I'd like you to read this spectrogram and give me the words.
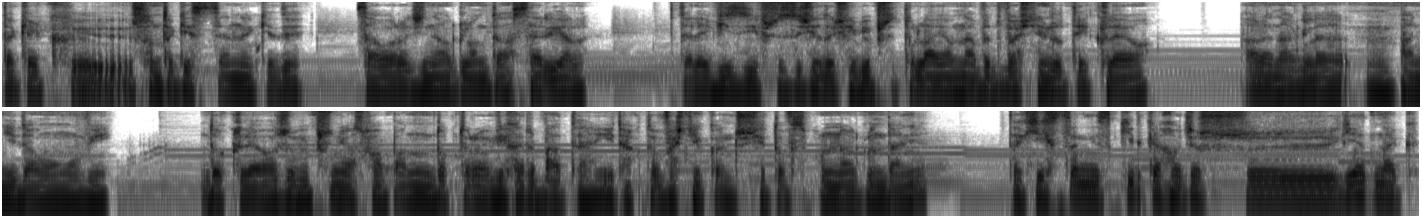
tak jak y, są takie sceny, kiedy cała rodzina ogląda serial w telewizji, wszyscy się do siebie przytulają, nawet właśnie do tej Cleo, ale nagle y, pani domu mówi do Cleo, żeby przyniosła panu doktorowi herbatę i tak to właśnie kończy się to wspólne oglądanie. Takich scen jest kilka, chociaż y, jednak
